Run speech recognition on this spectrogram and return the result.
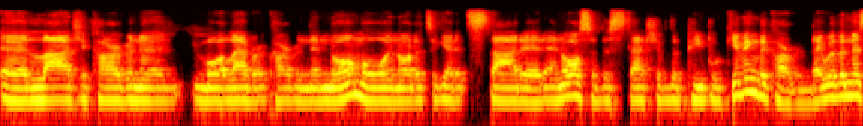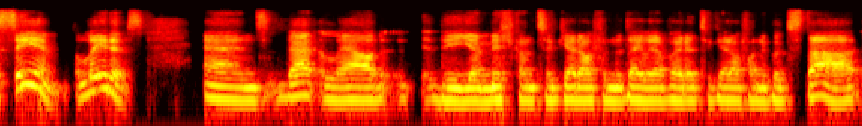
a larger korban, a more elaborate korban than normal in order to get it started. And also the stature of the people giving the korban. They were the Nesiim, the leaders and that allowed the uh, Mishkan to get off and the daily Avodah to get off on a good start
